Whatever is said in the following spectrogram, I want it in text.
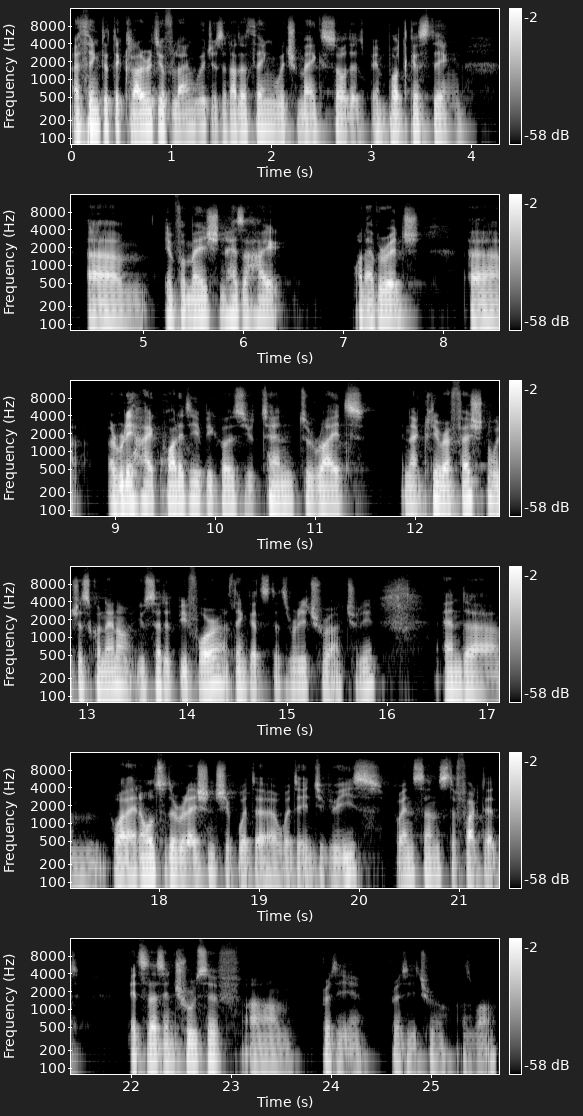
I think that the clarity of language is another thing which makes so that in podcasting, um, information has a high, on average, uh, a really high quality because you tend to write in a clearer fashion, which is Koneno. You said it before. I think that's that's really true actually, and um, well, and also the relationship with the with the interviewees. For instance, the fact that it's less intrusive, um, pretty pretty true as well.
